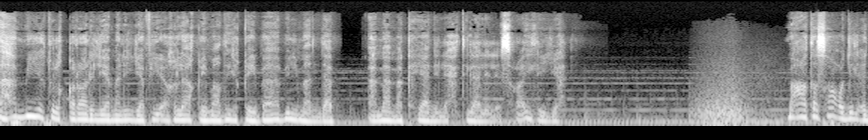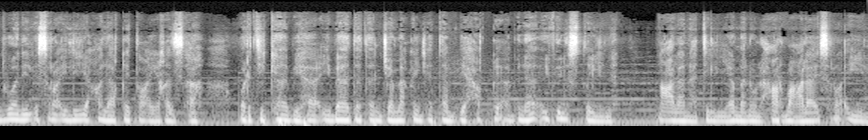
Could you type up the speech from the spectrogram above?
أهمية القرار اليمني في إغلاق مضيق باب المندب أمام كيان الاحتلال الإسرائيلي. مع تصاعد العدوان الإسرائيلي على قطاع غزة وارتكابها إبادة جماعية بحق أبناء فلسطين أعلنت اليمن الحرب على إسرائيل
